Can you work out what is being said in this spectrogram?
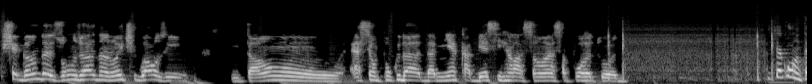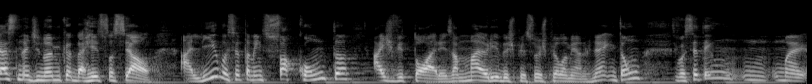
chegando às 11 horas da noite igualzinho. Então, essa é um pouco da, da minha cabeça em relação a essa porra toda. O que acontece na dinâmica da rede social? Ali você também só conta as vitórias, a maioria das pessoas, pelo menos, né? Então, se você tem um, um, uma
